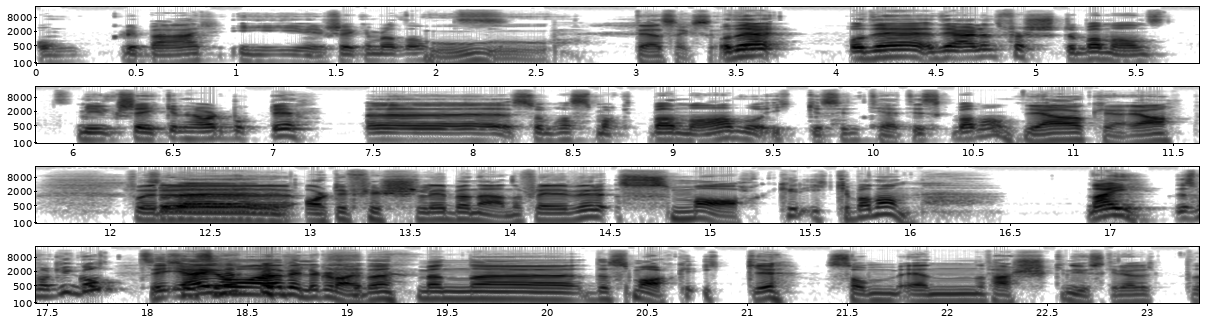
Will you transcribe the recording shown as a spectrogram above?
ordentlig bær i milkshaken, blant annet. Oh. Det er sexy. Og, det, og det, det er den første bananmilkshaken jeg har vært borti eh, som har smakt banan og ikke syntetisk banan. Ja, OK. Ja. For det- uh, artificially banana flavor smaker ikke banan. Nei, det smaker godt. Det, jeg òg er veldig glad i det, men uh, det smaker ikke som en fersk, nyskrelt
